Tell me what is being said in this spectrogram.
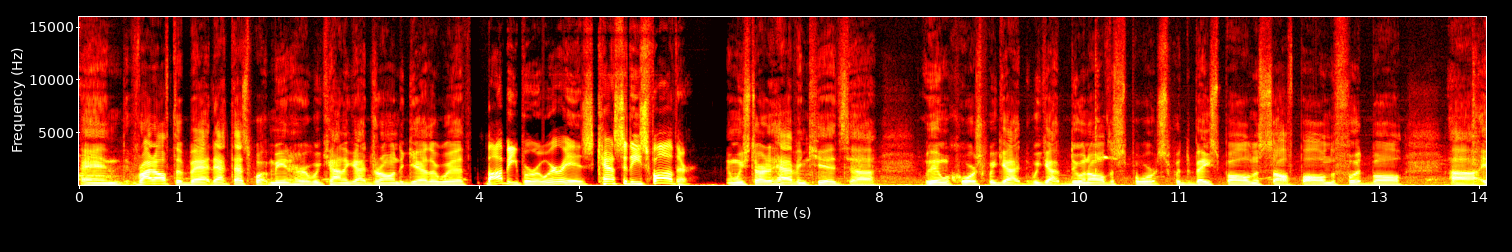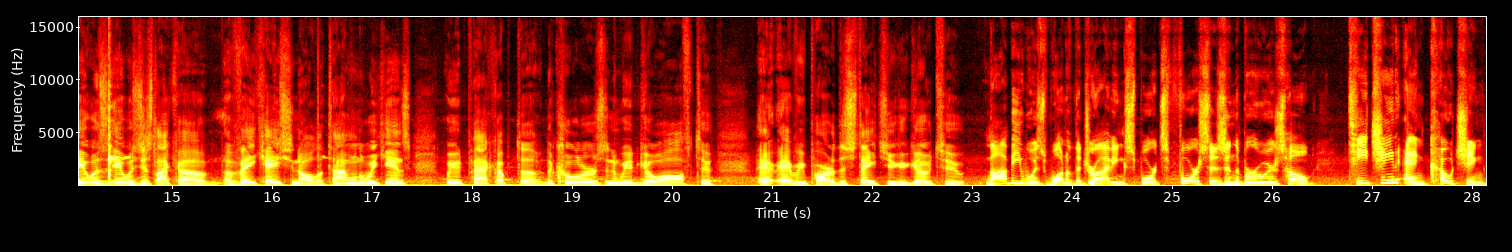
And right off the bat, that, that's what me and her, we kind of got drawn together with. Bobby Brewer is Cassady's father. And we started having kids. Uh, then, of course, we got we got doing all the sports with the baseball and the softball and the football. Uh, it was it was just like a, a, vacation all the time. On the weekends, we would pack up the, the coolers and we'd go off to every part of the state you could go to. Bobby was one of the driving sports forces in the Brewers' home, teaching and coaching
